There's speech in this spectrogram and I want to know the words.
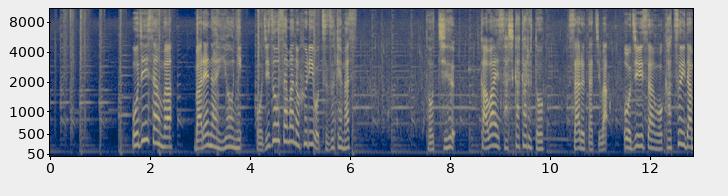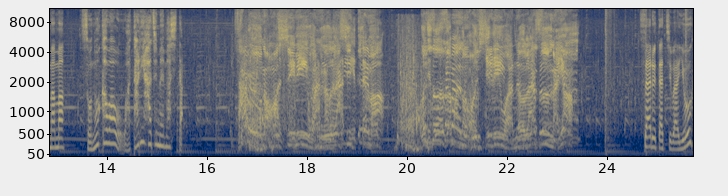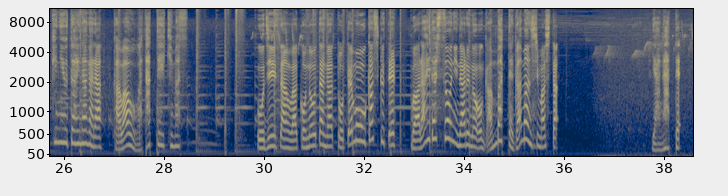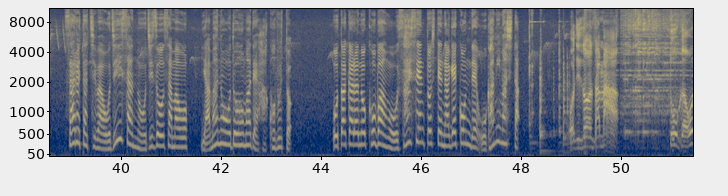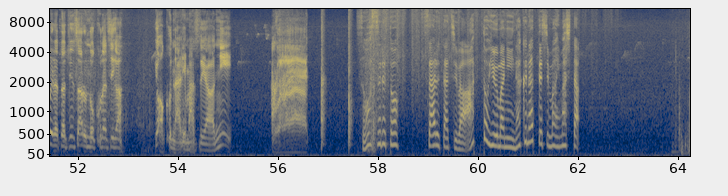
おじいさんはバレないようにお地蔵様のふりを続けます。途中川へ差し掛かると猿たちはおじいさんを担いだままその川を渡り始めました。猿のお尻は濡らしてもお地蔵様のお尻は濡らすなよ。猿たちは陽気に歌いながら川を渡っていきます。おじいさんはこの歌がとてもおかしくて笑い出しそうになるのを頑張って我慢しました。やがて猿たちはおじいさんのお地蔵様を山のお堂まで運ぶとお宝の小判をお賽銭として投げ込んで拝みました。お地蔵様どうかおいらたち猿の暮らしが良くなりますように。そうすると猿たちはあっという間にいなくなってしまいました。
